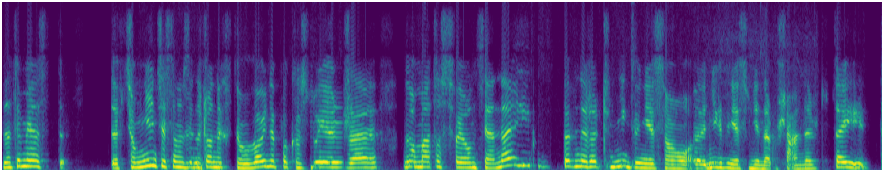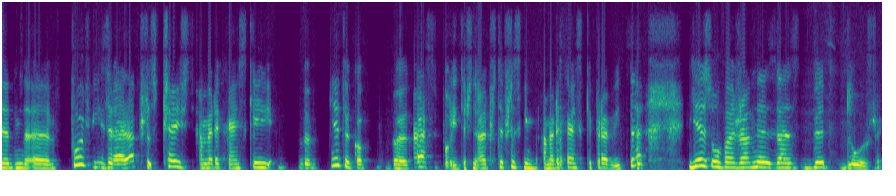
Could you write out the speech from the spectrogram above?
Natomiast wciągnięcie Stanów Zjednoczonych w tę wojnę pokazuje, że no, ma to swoją cenę i pewne rzeczy nigdy nie są, nigdy nie są nienaruszalne. Tutaj ten e, wpływ Izraela przez część amerykańskiej, nie tylko e, klasy politycznej, ale przede wszystkim amerykańskiej prawicy, jest uważany za zbyt duży.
